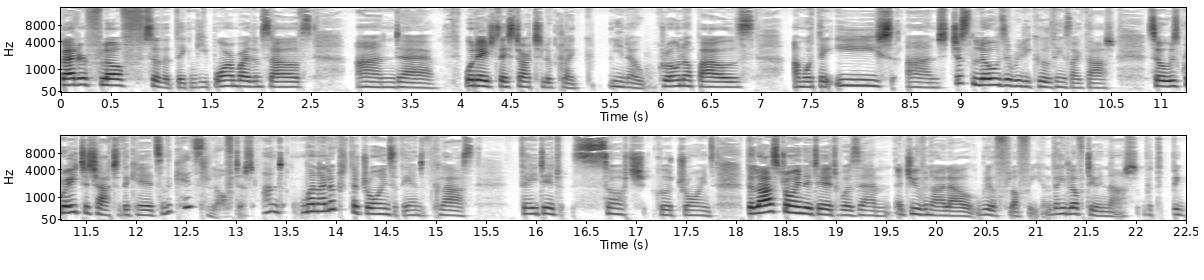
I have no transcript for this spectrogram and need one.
better fluff, so that they can keep warm by themselves, and uh, what age they start to look like, you know, grown up owls and what they eat and just loads of really cool things like that. So it was great to chat to the kids and the kids loved it. And when I looked at the drawings at the end of the class, they did such good drawings. The last drawing they did was um, a juvenile owl, real fluffy, and they love doing that with the big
